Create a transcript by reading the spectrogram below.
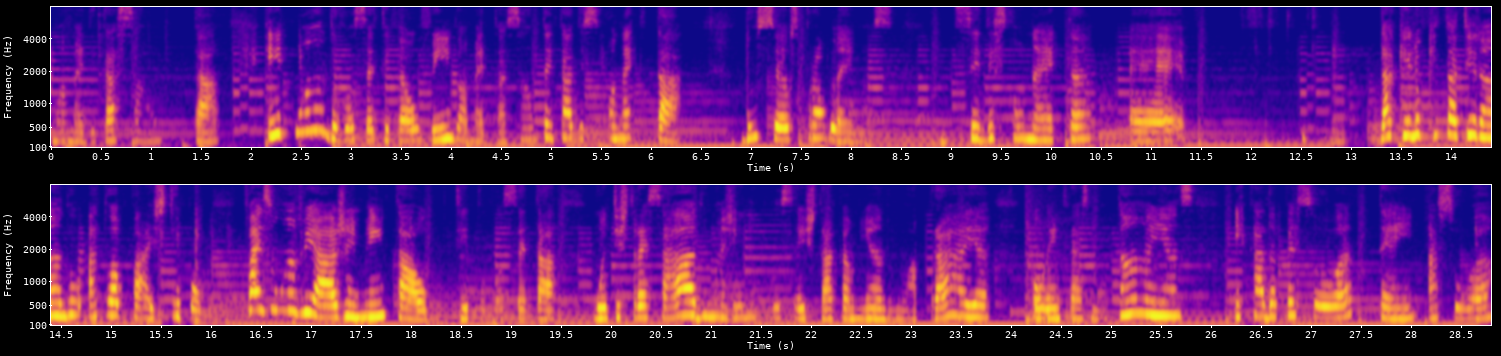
uma meditação, tá? E quando você estiver ouvindo a meditação, tentar desconectar dos seus problemas. Se desconecta é, daquilo que está tirando a tua paz. Tipo, faz uma viagem mental, tipo você está muito estressado, imagina que você está caminhando numa praia ou entre as montanhas e cada pessoa tem a sua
